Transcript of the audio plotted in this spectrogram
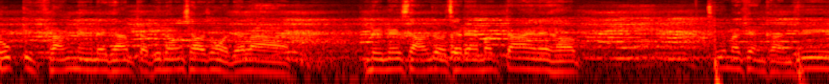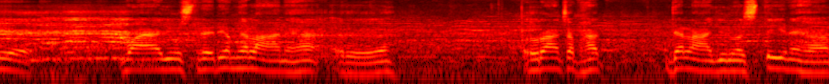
ลุกอีกครั้งหนึ่งนะครับ กับพี่น้องชาวจังหวัดยะลาหนึ่งในสามจังหวัดชายแดนภาคใต้นะครับ ที่มาแข่งขันที่ YU Stadium ยะลานะฮะหรือราชพัฒยะลา University นะครับ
